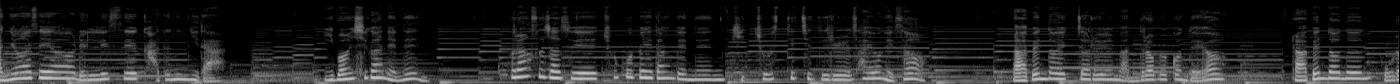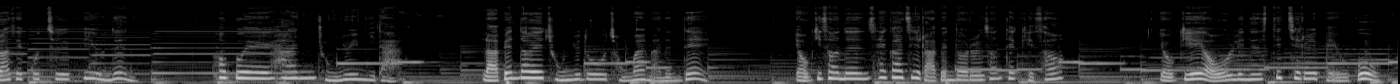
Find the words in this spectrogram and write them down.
안녕하세요 릴리스 가든입니다. 이번 시간에는 프랑스 자수의 초급에 해당되는 기초 스티치들을 사용해서 라벤더 액자를 만들어 볼 건데요. 라벤더는 보라색 꽃을 피우는 허브의 한 종류입니다. 라벤더의 종류도 정말 많은데 여기서는 세 가지 라벤더를 선택해서 여기에 어울리는 스티치를 배우고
